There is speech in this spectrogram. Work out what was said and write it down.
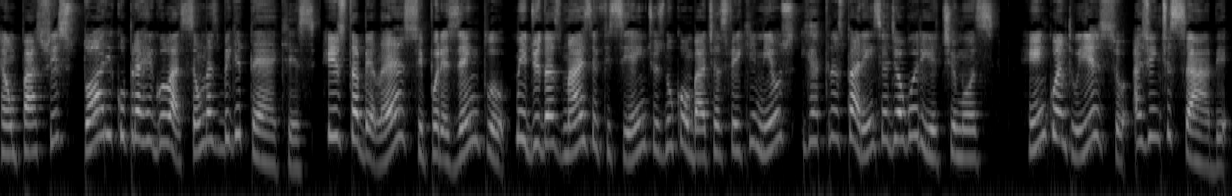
é um passo histórico para a regulação das big techs estabelece, por exemplo, medidas mais eficientes no combate às fake news e à transparência de algoritmos. Enquanto isso, a gente sabe,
